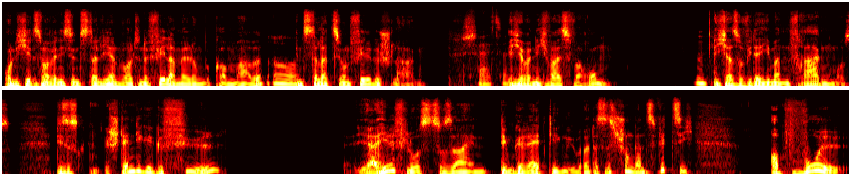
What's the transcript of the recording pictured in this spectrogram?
Und ich jedes Mal, wenn ich es installieren wollte, eine Fehlermeldung bekommen habe. Oh. Installation fehlgeschlagen. Scheiße. Ich aber nicht weiß, warum. Ich also wieder jemanden fragen muss. Dieses ständige Gefühl, ja, hilflos zu sein, dem Gerät gegenüber, das ist schon ganz witzig. Obwohl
